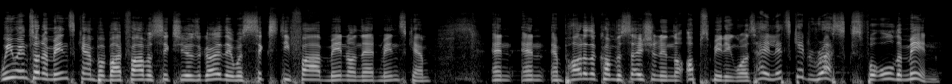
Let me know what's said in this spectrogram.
we went on a men's camp about five or six years ago. There were 65 men on that men's camp. And, and, and part of the conversation in the ops meeting was, hey, let's get rusks for all the men.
